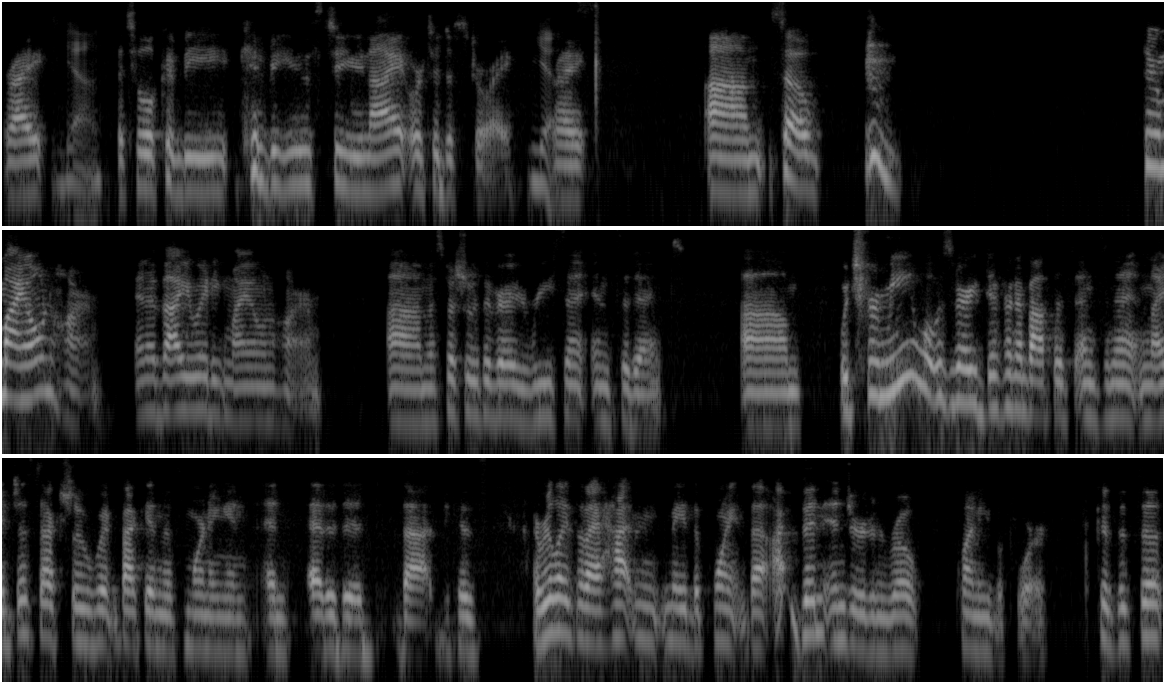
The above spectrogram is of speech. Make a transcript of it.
right Yeah. the tool can be can be used to unite or to destroy Yes. right um so through my own harm and evaluating my own harm um, especially with a very recent incident um, which for me what was very different about this incident and i just actually went back in this morning and, and edited that because i realized that i hadn't made the point that i've been injured in rope plenty before because it's a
